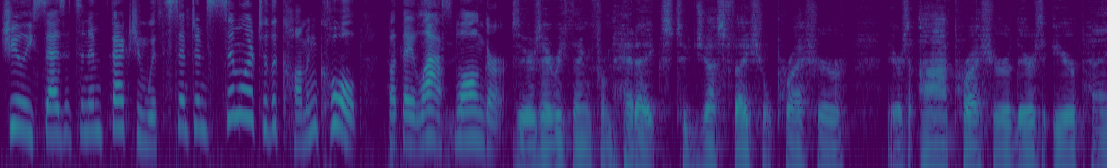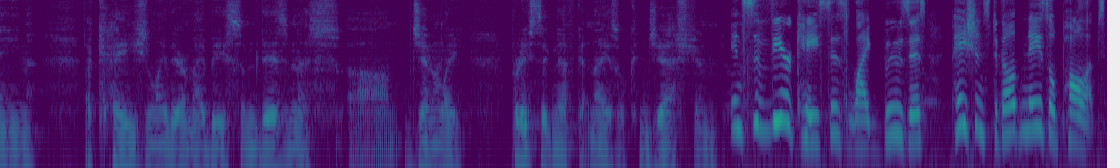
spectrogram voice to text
Sheely says it's an infection with symptoms similar to the common cold, but they last longer. There's everything from headaches to just facial pressure. There's eye pressure. There's ear pain. Occasionally there may be some dizziness, um, generally pretty significant nasal congestion. In severe cases like Booz's, patients develop nasal polyps,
